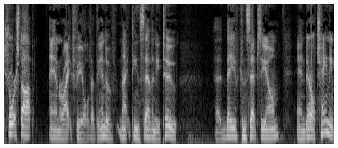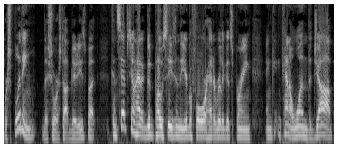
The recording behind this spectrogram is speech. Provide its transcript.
shortstop and right field. At the end of 1972, uh, Dave Concepcion and Darrel Chaney were splitting the shortstop duties, but Concepcion had a good postseason the year before, had a really good spring, and, and kind of won the job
